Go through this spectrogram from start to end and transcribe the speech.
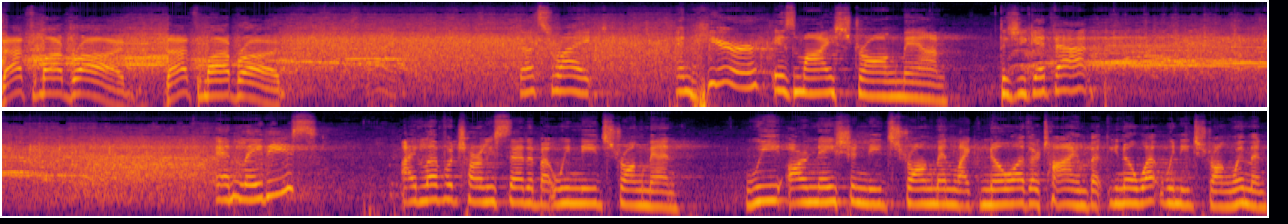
That's my bride. That's my bride. That's right. And here is my strong man. Did you get that? And ladies, I love what Charlie said about we need strong men. We, our nation, needs strong men like no other time. But you know what? We need strong women.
